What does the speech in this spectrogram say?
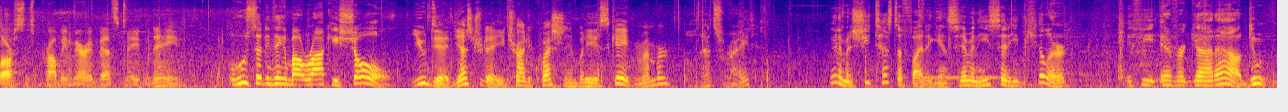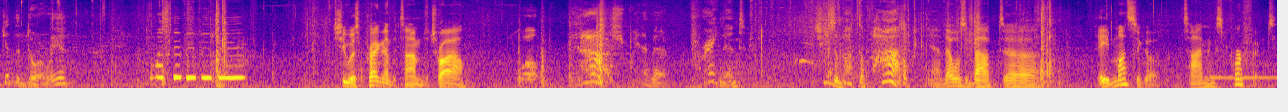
Larson's probably Mary Beth's maiden name. Well, who said anything about Rocky Shoal? You did yesterday. You tried to question him, but he escaped, remember? Oh, that's right. Wait a minute. She testified against him, and he said he'd kill her if he ever got out. Do, get the door, will you? Come on, beep, beep, beep, beep. She was pregnant at the time of the trial. Well, gosh, wait a minute. Pregnant? She's about to pop. Yeah, that was about uh, eight months ago. The timing's perfect.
